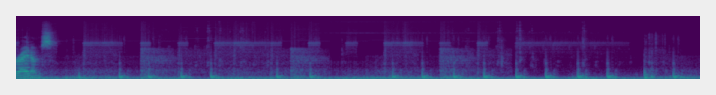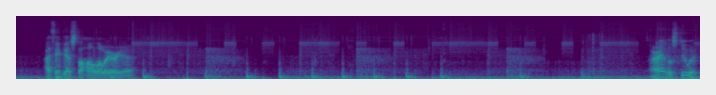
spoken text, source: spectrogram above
For items. I think that's the hollow area. Alright, let's do it.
